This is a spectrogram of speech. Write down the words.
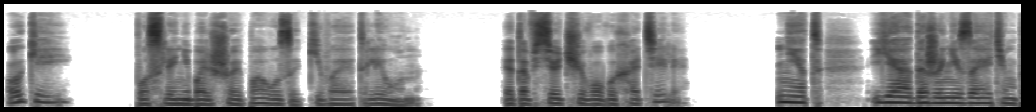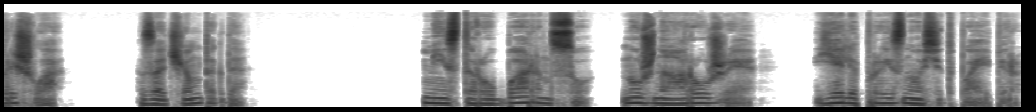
«Окей», — после небольшой паузы кивает Леон. Это все, чего вы хотели? Нет, я даже не за этим пришла. Зачем тогда? Мистеру Барнсу нужно оружие, еле произносит Пайпер.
